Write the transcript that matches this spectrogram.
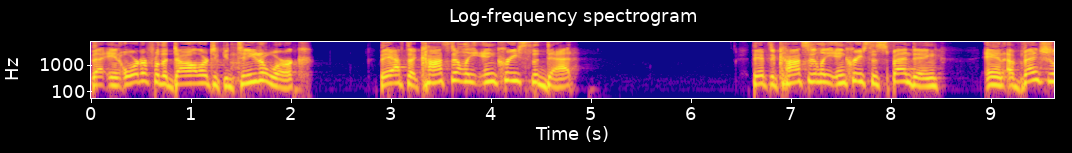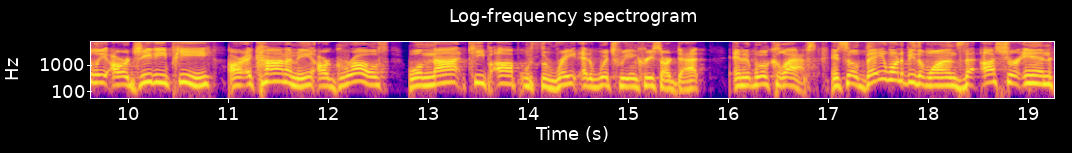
that in order for the dollar to continue to work, they have to constantly increase the debt. They have to constantly increase the spending. And eventually, our GDP, our economy, our growth will not keep up with the rate at which we increase our debt and it will collapse. And so they want to be the ones that usher in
